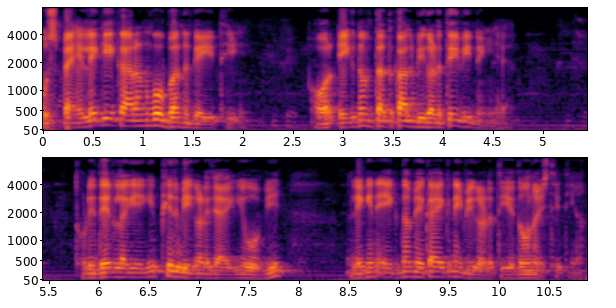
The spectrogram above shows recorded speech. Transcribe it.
उस पहले के कारण वो बन गई थी। और एकदम तत्काल बिगड़ती भी नहीं है। थोड़ी देर लगेगी फिर बिगड़ जाएगी वो भी। लेकिन एकदम एकाएक नहीं बिगड़ती है दोनों स्थितियाँ।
